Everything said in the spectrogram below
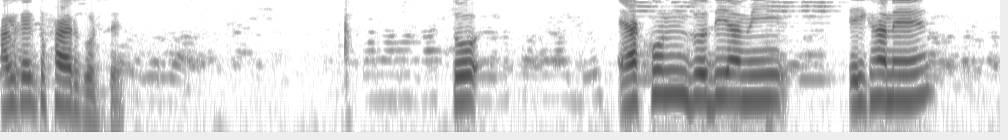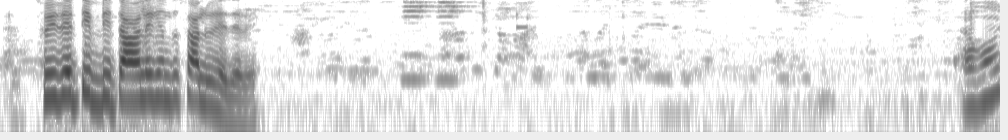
হালকা একটু ফায়ার করছে। তো এখন যদি আমি এইখানে সুইচের টিপ দিই, তাহলে কিন্তু চালু হয়ে যাবে। এখন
